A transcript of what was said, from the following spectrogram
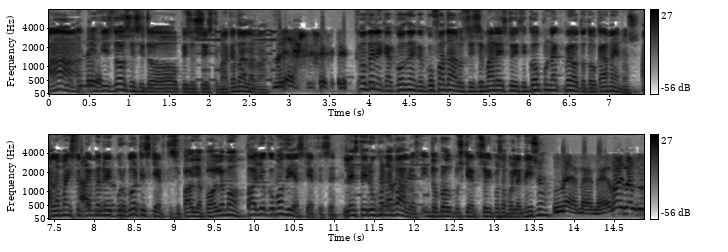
Α, το έχεις δώσει εσύ το πίσω σύστημα, κατάλαβα. Ναι. Ω, δεν είναι κακό, δεν είναι κακό. Φαντάρος είσαι. Μ' αρέσει το ηθικό που είναι ακμεότατο, καμένος. Αλλά μα έχει τον καμένο υπουργό, τι σκέφτεσαι. Πάω για πόλεμο, πάω για κομμωδία σκέφτεσαι. Λες τι ρούχα να βάλω. Είναι το πρώτο που σκέφτεσαι, όχι πώ θα πολεμήσω; Ναι, ναι, ναι. Εγώ είναι άλλο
